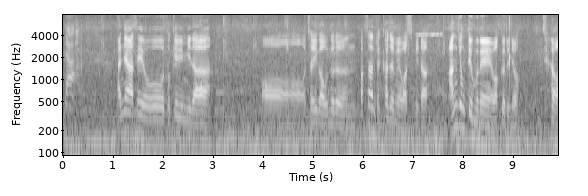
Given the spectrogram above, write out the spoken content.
감사합니다. 안녕하세요. 도깨비입니다. 어 저희가 오늘은 박산 백화점에 왔습니다. 안경 때문에 왔거든요. 제가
